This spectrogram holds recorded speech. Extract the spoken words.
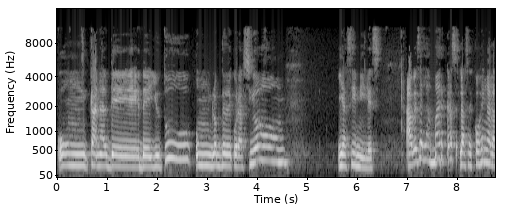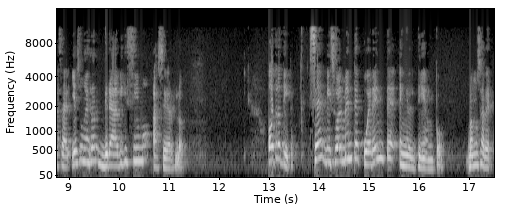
un canal de, de YouTube, un blog de decoración y así miles. A veces las marcas las escogen al azar y es un error gravísimo hacerlo. Otro tip, sé visualmente coherente en el tiempo. Vamos a ver,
